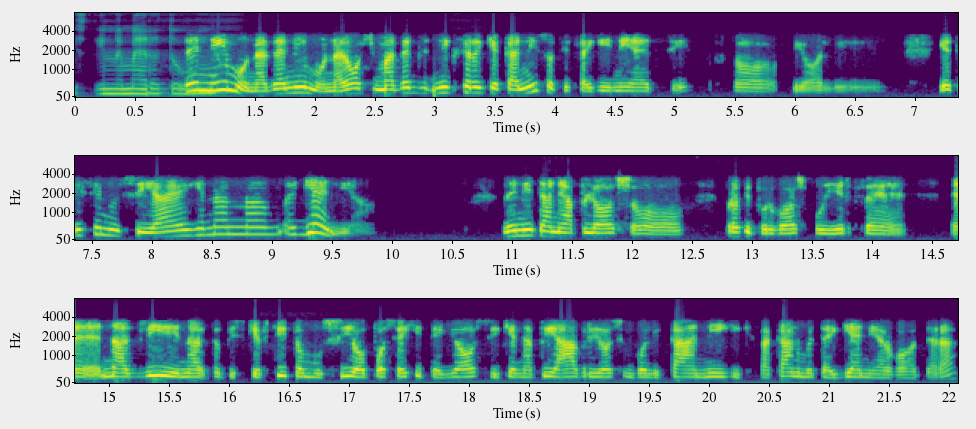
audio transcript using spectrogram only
στην ημέρα του. Δεν ήμουνα, δεν ήμουνα. Όχι, μα δεν ήξερε και κανείς ότι θα γίνει έτσι αυτό αυτή όλη. Γιατί στην ουσία έγιναν α, εγγένεια. Δεν ήταν απλώς ο Πρωθυπουργός που ήρθε ε, να δει, να το επισκεφτεί το μουσείο όπως έχει τελειώσει και να πει αύριο συμβολικά ανοίγει και θα κάνουμε τα εγγένεια αργότερα.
